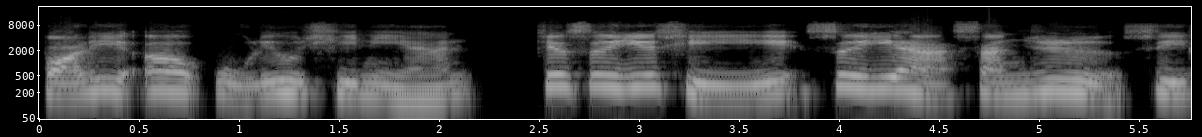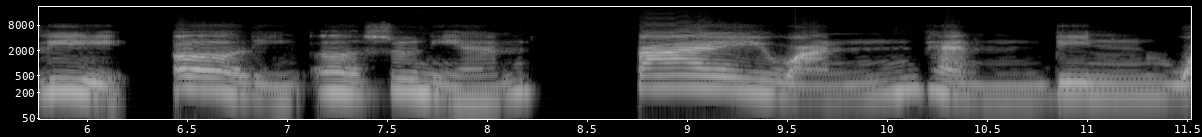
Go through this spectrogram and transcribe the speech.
国历二五六七年，就是日期四月三日，西历二零二四年ไต้หวันแผ่นดินไหว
